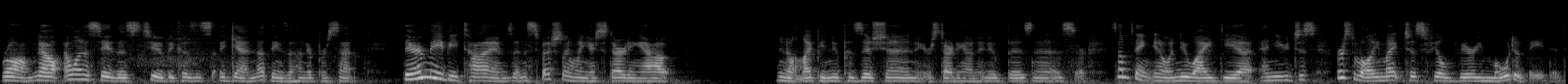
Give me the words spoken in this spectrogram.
wrong. Now, I want to say this too, because it's, again, nothing's 100%. There may be times, and especially when you're starting out, you know, it might be a new position, or you're starting on a new business, or something, you know, a new idea, and you just, first of all, you might just feel very motivated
